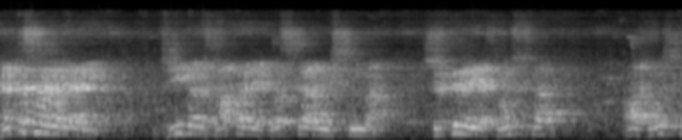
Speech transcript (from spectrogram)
ఘంటసాల గారి జీవన సాఫల్య పురస్కారం ఇస్తున్న శృతిలయ సంస్థ ఆ సంస్థ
